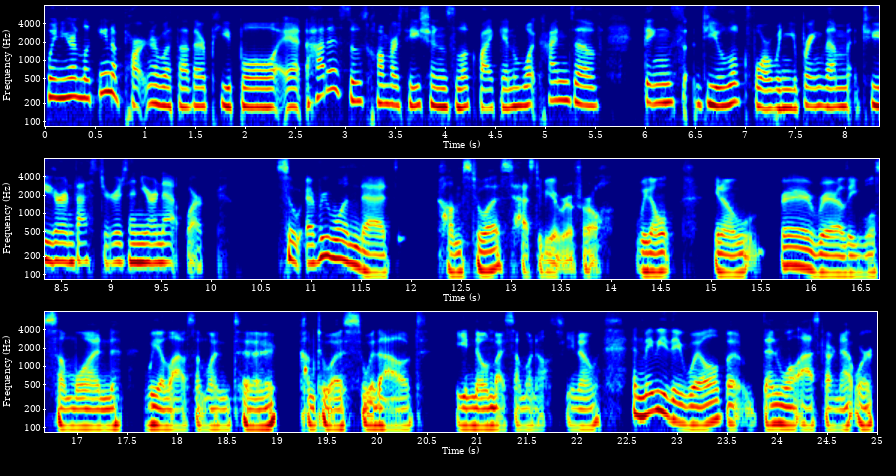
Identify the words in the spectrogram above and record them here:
when you're looking to partner with other people, and how does those conversations look like, and what kinds of things do you look for when you bring them to your investors and your network? So everyone that comes to us has to be a referral. We don't, you know, very rarely will someone we allow someone to come to us without be known by someone else, you know? And maybe they will, but then we'll ask our network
